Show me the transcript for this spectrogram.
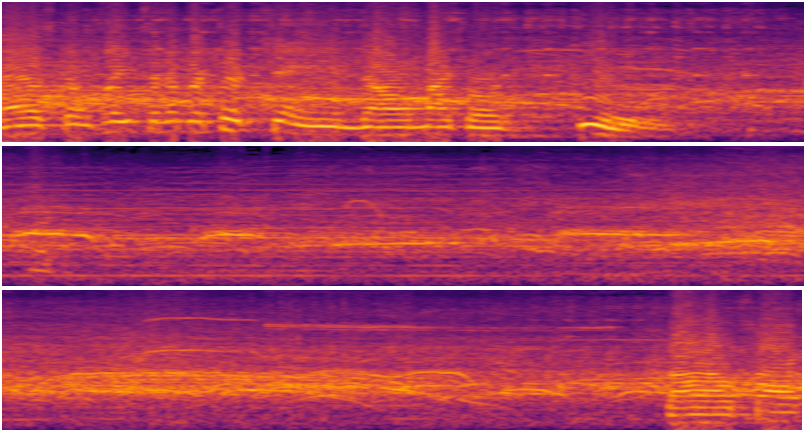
As complete to number 13, Don Michael Hughes. Style sack.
